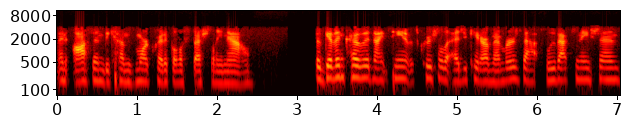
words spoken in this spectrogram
and often becomes more critical, especially now. So given COVID-19, it was crucial to educate our members that flu vaccinations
